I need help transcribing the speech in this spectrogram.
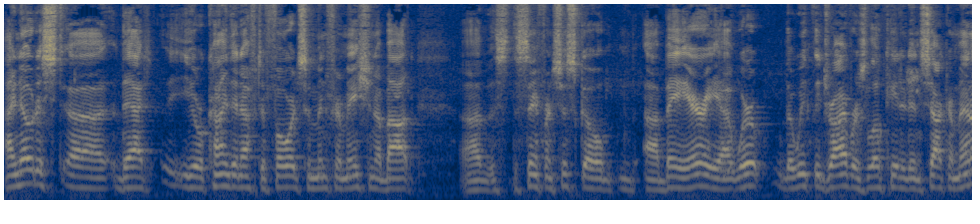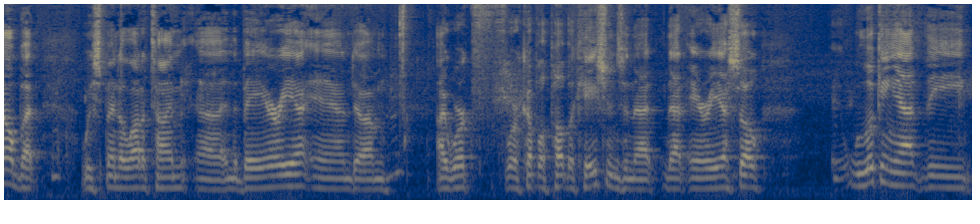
I noticed uh, that you were kind enough to forward some information about uh, the, the San Francisco uh, Bay Area. We're the Weekly Driver is located in Sacramento, but we spend a lot of time uh, in the Bay Area, and um, I work for a couple of publications in that that area. So, looking at the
